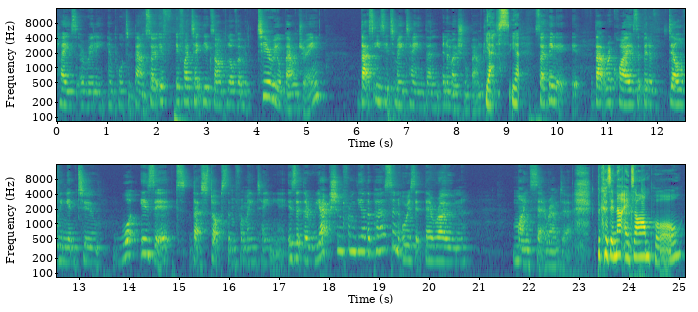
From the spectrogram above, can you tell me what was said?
plays a really important bound. So if if I take the example of a material boundary, that's easier to maintain than an emotional boundary. Yes. Yeah. So I think it, it, that requires a bit of delving into what is it that stops them from maintaining it? Is it the reaction from the other person, or is it their own mindset around it? because in that example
